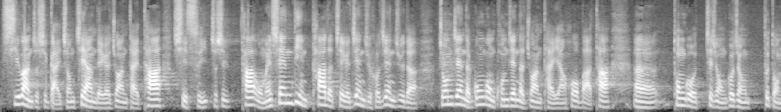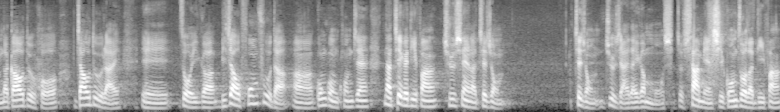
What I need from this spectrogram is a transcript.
希望就是改成这样的一个状态。它是随，就是它，我们先定它的这个建筑和建筑的中间的公共空间的状态，然后把它呃通过这种各种不同的高度和角度来呃做一个比较丰富的呃公共空间。那这个地方出现了这种。这种住宅的一个模式，就下面是工作的地方，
